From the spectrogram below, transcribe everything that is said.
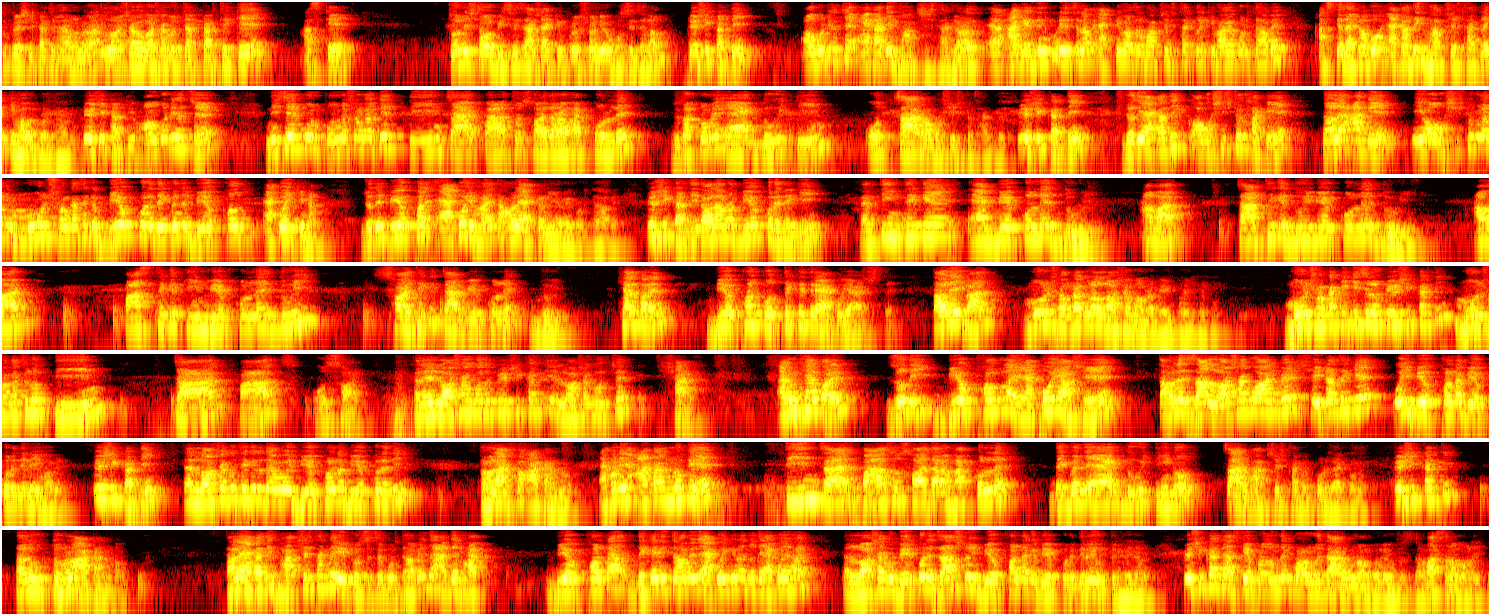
সুপ্রিয় শিক্ষার্থী ভাই বোনেরা লসা ও গসাগর চ্যাপ্টার থেকে আজকে চল্লিশতম বিসিএসে আসা একটি প্রশ্ন নিয়ে উপস্থিত হলাম। প্রিয় শিক্ষার্থী, অঙ্কটি হচ্ছে একাধিক ভাগশেষ থাকলে আগের দিন করিয়েছিলাম একটি মাত্র ভাগশেষ থাকলে কীভাবে করতে হবে? আজকে দেখাবো একাধিক ভাগশেষ থাকলে কীভাবে করতে হবে। প্রিয় শিক্ষার্থী, অঙ্কটি হচ্ছে নিচের কোন পূর্ণ সংখ্যাকে তিন, চার, পাঁচ ও ছয় দ্বারা ভাগ করলে যথাক্রমে এক, দুই, তিন ও চার অবশিষ্ট থাকবে। প্রিয় শিক্ষার্থী, যদি একাধিক অবশিষ্ট থাকে তাহলে আগে এই অবশিষ্টগুলোকে মূল সংখ্যা থেকে বিয়োগ করে দেখবেন যে বিয়োগফল একই কিনা। যদি বিয়োগফল একই হয়, তাহলে একটা নিয়মে করতে হবে। প্রিয় শিক্ষার্থী, তাহলে আমরা বিয়োগ করে দেখি। তিন থেকে এক বিয়োগ করলে দুই, আবার চার থেকে দুই বিয়োগ করলে দুই, আবার পাঁচ থেকে তিন বিয়োগ করলে দুই, ছয় থেকে চার বিয়োগ করলে দুই। খেয়াল করেন, বিয়োগফল প্রত্যেক ক্ষেত্রে একই আসছে। তাহলে এবার মূল সংখ্যাগুলো লসাগু আমরা বের করে ফেলব। মূল সংখ্যা কি কি ছিল প্রিয় শিক্ষার্থী? মূল সংখ্যা ছিল তিন, চার, পাঁচ ও ছয়। তাহলে এর লসাগু কত প্রিয় শিক্ষার্থী? এর লসাগু হচ্ছে ষাট। এখন খেয়াল করেন, যদি বিয়োগফলগুলো একই আসে, তাহলে যা লসাগু আসবে সেটা থেকে ওই বিয়োগফলটা বিয়োগ করে দিলেই হবে। প্রিয় শিক্ষার্থী, তাহলে লসাগু থেকে যদি আমরা ওই বিয়োগফলটা বিয়োগ করে দিই, তাহলে আসলো আটান্ন। এখন এই আটান্নকে তিন, চার, পাঁচ ও ছয় দ্বারা ভাগ করলে দেখবেন যে এক, দুই, তিন ও চার ভাগ শেষ থাকবে পর্যায়ক্রমে। প্রিয় শিক্ষার্থী, তাহলে উত্তর হলো আটান্ন। তাহলে একাধিক ভাগশেষ থাকলে এই প্রসেসে করতে হবে যে আগে ভাগ বিয়োগ ফলটা দেখে নিতে হবে যে একই কিনা, যদি একই হয়, তাহলে লসাগু বের করে জাস্ট ওই বিয়োগ ফলটাকে বিয়োগ করে দিলেই উত্তর হয়ে যাবে। প্রিয় শিক্ষার্থী, আজকে এ পরবর্তীতে আরও কোনো অঙ্ক নিয়ে উপস্থিত হবে। আসসালামু আলাইকুম।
